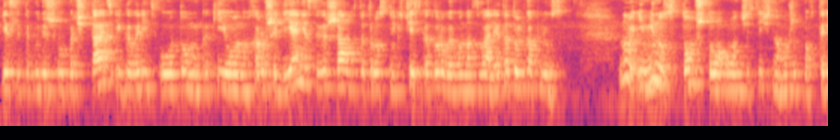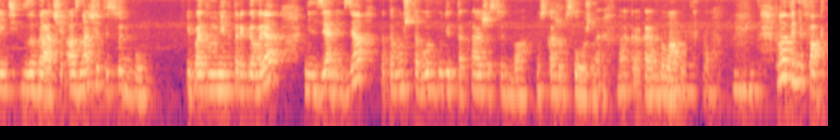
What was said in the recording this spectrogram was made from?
если ты будешь его почитать и говорить о том, какие он хорошие деяния совершал, этот родственник, в честь которого его назвали, это только плюс. Ну и минус в том, что он частично может повторить задачи, а значит и судьбу. И поэтому некоторые говорят, нельзя, нельзя, потому что вот будет такая же судьба, ну скажем, сложная, да, какая была. Но это не факт,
